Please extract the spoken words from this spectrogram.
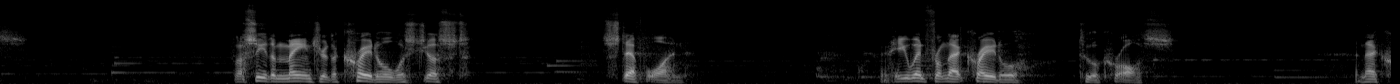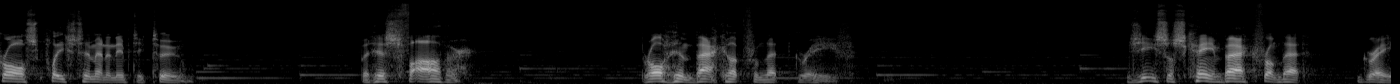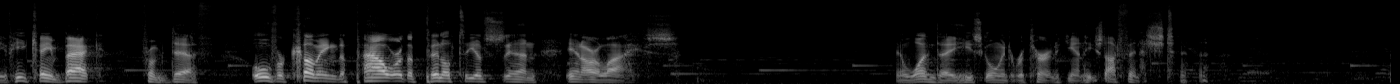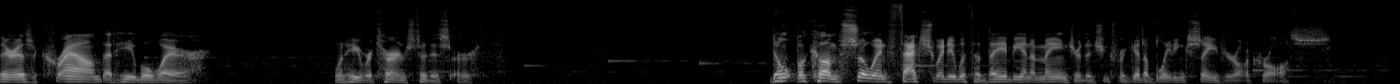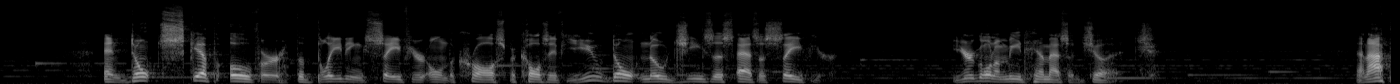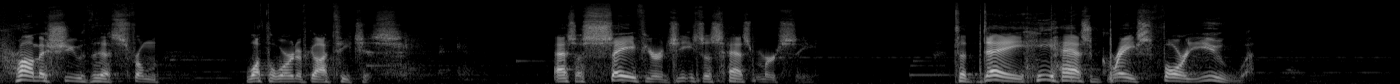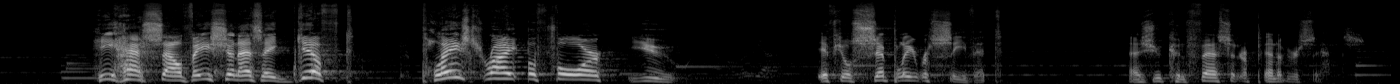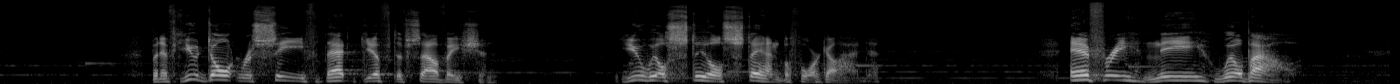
I see the manger, the cradle was just step one. And he went from that cradle to a cross. And that cross placed him in an empty tomb. But his father brought him back up from that grave. Jesus came back from that grave. He came back from death, overcoming the power, the penalty of sin in our lives. And one day he's going to return again. He's not finished. there is a crown that he will wear when he returns to this earth. Don't become so infatuated with a baby in a manger that you forget a bleeding Savior on a cross. And don't skip over the bleeding Savior on the cross because if you don't know Jesus as a Savior, you're going to meet him as a judge. And I promise you this from what the Word of God teaches. As a Savior, Jesus has mercy. Today, He has grace for you. He has salvation as a gift placed right before you if you'll simply receive it as you confess and repent of your sins. But if you don't receive that gift of salvation, you will still stand before God. Every knee will bow,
